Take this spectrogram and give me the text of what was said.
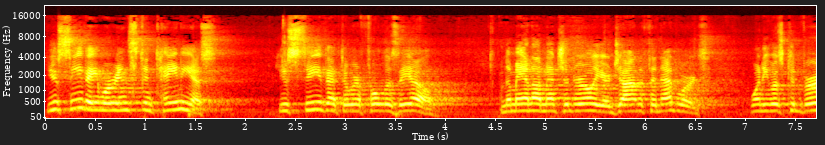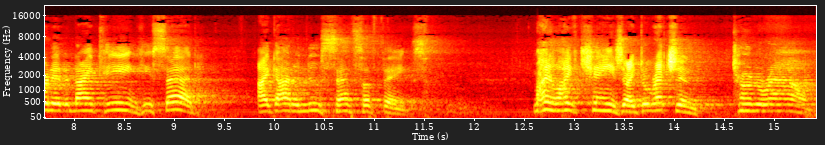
you see they were instantaneous. You see that they were full of zeal. The man I mentioned earlier, Jonathan Edwards, when he was converted at 19, he said, I got a new sense of things. My life changed, my direction turned around.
